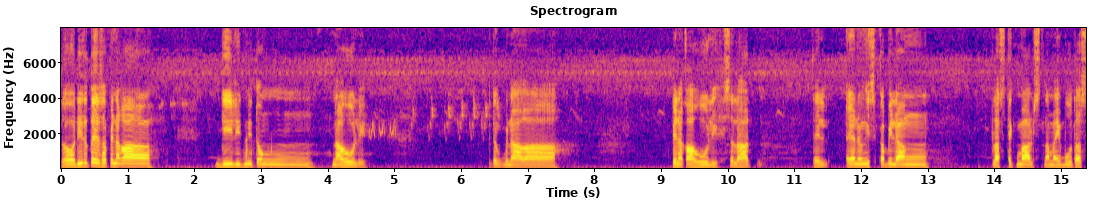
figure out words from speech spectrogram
So dito tayo sa pinaka gilid nitong nahuli. Itong pinaka pinakahuli sa lahat. Dahil ayan yung kabilang plastic mulch na may butas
